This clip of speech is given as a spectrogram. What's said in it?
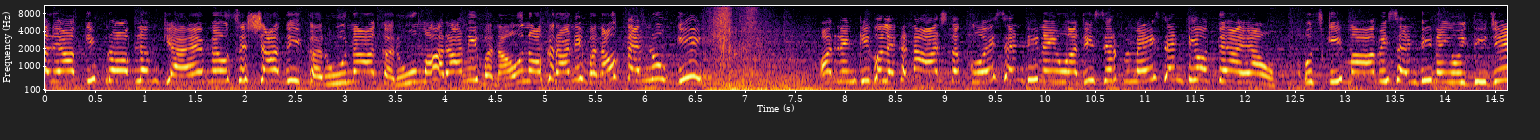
अरे आपकी प्रॉब्लम क्या है? मैं उससे शादी करूँ ना करूँ महारानी बनाऊँ नौकरानी बनाऊँ तेनू की? और रिंकी को लेकर ना आज तक कोई सेंटी नहीं हुआ जी सिर्फ़ मैं ही सेंटी होते आया हूँ। उसकी माँ भी सेंटी नहीं हुई थी जी।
